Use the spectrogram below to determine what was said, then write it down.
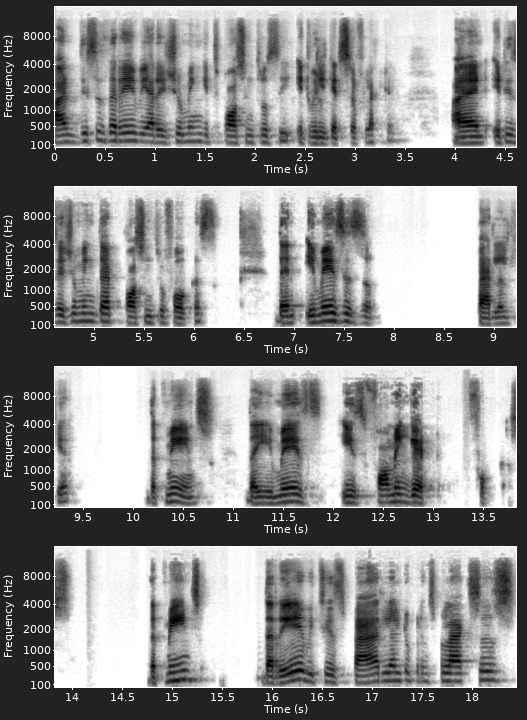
And this is the ray we are assuming it's passing through C, it will get reflected. And it is assuming that passing through focus. Then image is parallel here. That means the image is forming at focus. That means the ray which is parallel to principal axis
